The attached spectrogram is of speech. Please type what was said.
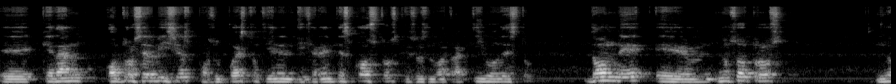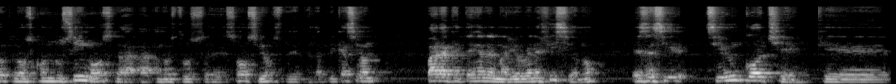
eh, que dan otros servicios, por supuesto, tienen diferentes costos, que eso es lo atractivo de esto, donde nosotros los conducimos a, nuestros socios de, de, la aplicación para que tengan el mayor beneficio, ¿no? Es decir, si un coche que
